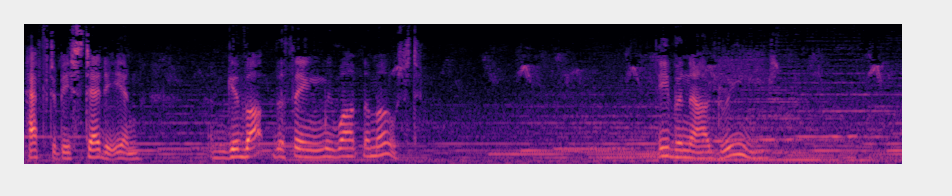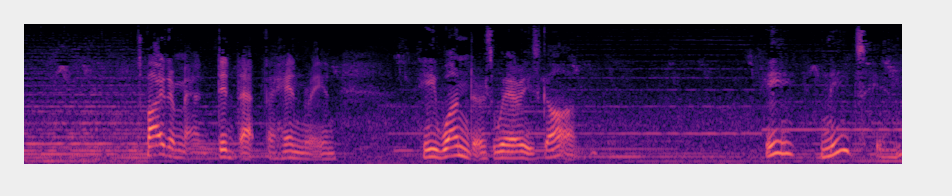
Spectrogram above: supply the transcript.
have to be steady and, and give up the thing we want the most. Even our dreams. Spider Man did that for Henry, and he wonders where he's gone. He needs him.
